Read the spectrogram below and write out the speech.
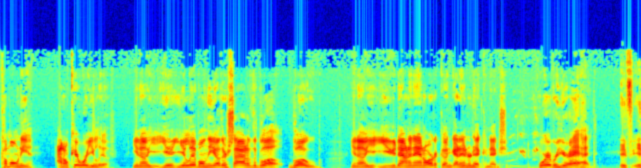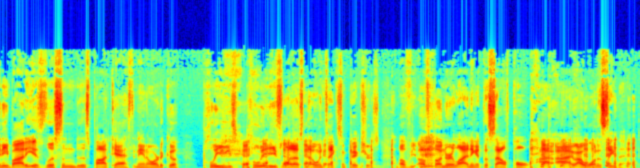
come on in. I don't care where you live. You know, you you live on the other side of the glo- globe. You know, you, you're down in Antarctica and got an internet connection. Wherever you're at. If anybody is listening to this podcast in Antarctica, please, please let us know and take some pictures of, of thunder and lightning at the South Pole. I, I, I want to see that.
